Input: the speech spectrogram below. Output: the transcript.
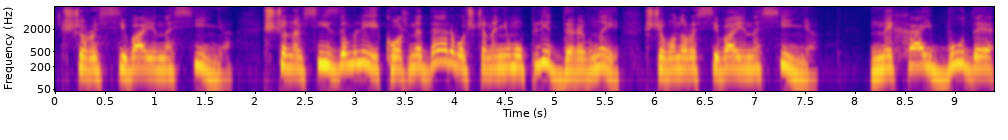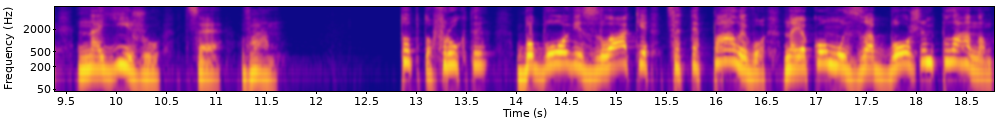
що розсіває насіння, що на всій землі, і кожне дерево, що на ньому плід деревний, що воно розсіває насіння. Нехай буде на їжу це вам. Тобто фрукти, бобові, злаки це те паливо, на якому за Божим планом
